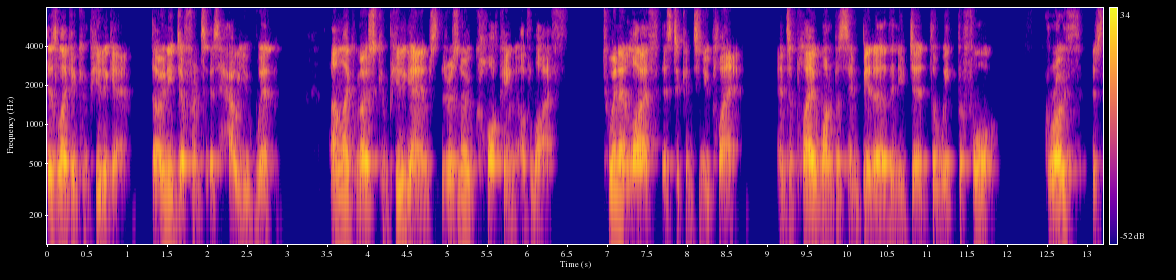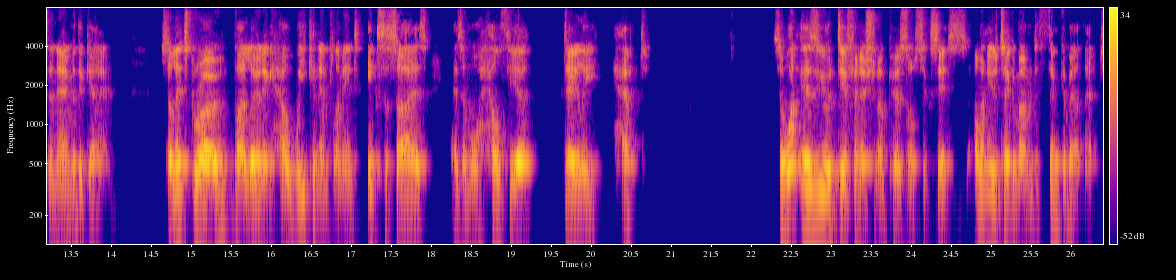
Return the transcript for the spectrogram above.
is like a computer game. The only difference is how you win. Unlike most computer games, there is no clocking of life. To win at life is to continue playing and to play 1% better than you did the week before. Growth is the name of the game. So let's grow by learning how we can implement exercise as a more healthier daily habit. So, what is your definition of personal success? I want you to take a moment to think about that.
